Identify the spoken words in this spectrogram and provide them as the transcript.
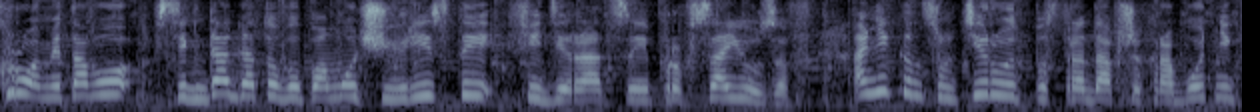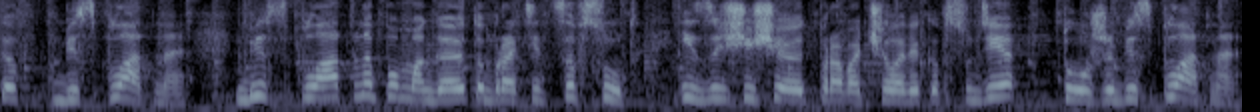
Кроме того, всегда готовы помочь юристы Федерации профсоюзов. Они консультируют пострадавших работников бесплатно. Бесплатно помогают обратиться в суд и защищают права человека в суде тоже бесплатно.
